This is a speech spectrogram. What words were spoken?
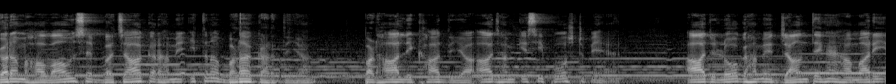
گرم ہواؤں سے بچا کر ہمیں اتنا بڑا کر دیا، پڑھا لکھا دیا، آج ہم کسی پوسٹ پہ ہیں۔ آج لوگ ہمیں جانتے ہیں ہماری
